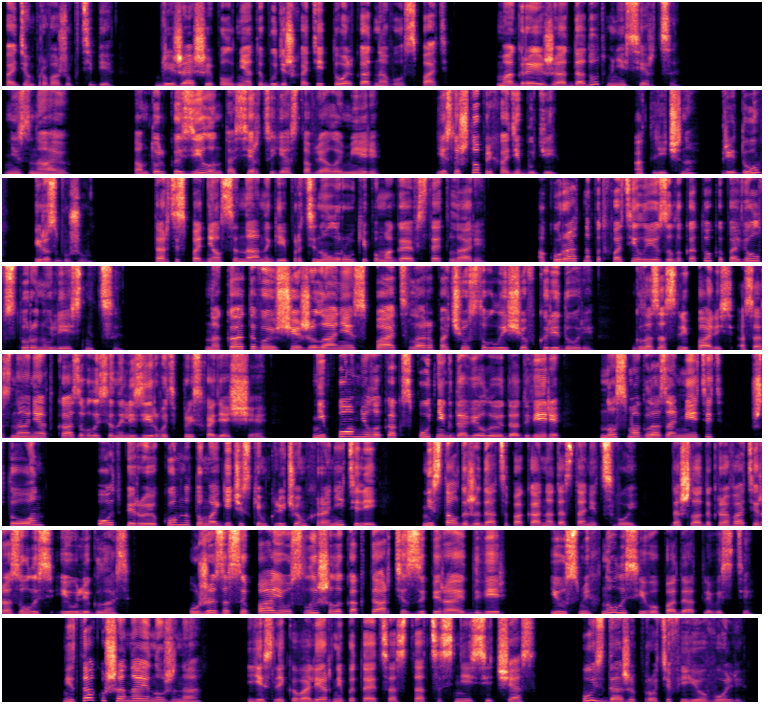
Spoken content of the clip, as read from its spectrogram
Пойдем провожу к тебе. В ближайшие полдня ты будешь хотеть только одного – спать. Магрей же отдадут мне сердце? Не знаю. Там только Зиланд, а сердце я оставляла Мере. Если что, приходи, буди. Отлично. Приду и разбужу. Тартис поднялся на ноги и протянул руки, помогая встать Ларе. Аккуратно подхватил ее за локоток и повел в сторону лестницы. Накатывающее желание спать Лара почувствовала еще в коридоре – Глаза слепались, а сознание отказывалось анализировать происходящее. Не помнила, как спутник довел ее до двери, но смогла заметить, что он отпер ее комнату магическим ключом хранителей, не стал дожидаться, пока она достанет свой. Дошла до кровати, разулась и улеглась. Уже засыпая, услышала, как Тартис запирает дверь, и усмехнулась его податливости. Не так уж она и нужна, если кавалер не пытается остаться с ней сейчас, пусть даже против ее воли.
